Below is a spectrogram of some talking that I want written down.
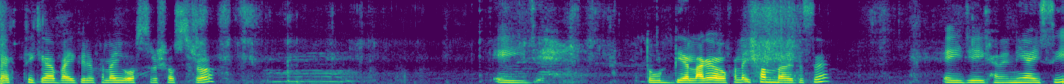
ব্যাগ থেকে বাই করে ফেলাই, অস্ত্র শস্ত্র। এই যে দৌড় দিয়ে লাগাই ফেলাই, সন্ধ্যা হইতেছে। এই যে এখানে নিয়ে আইছি,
